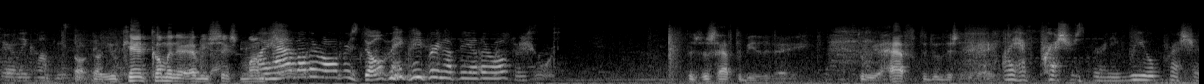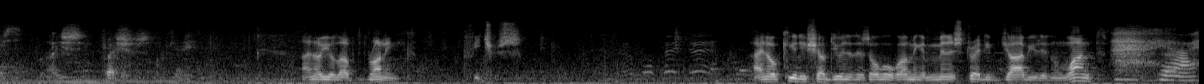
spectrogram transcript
fairly compensated. No, no, you can't come in there every six months. I have other offers. Don't make me bring up the other offers. Does this have to be today? Do we have to do this today? I have pressures, Bernie. Real pressures. I see. Pressures. Okay. I know you love running features. I know Keighley shoved you into this overwhelming administrative job you didn't want. Yeah, I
